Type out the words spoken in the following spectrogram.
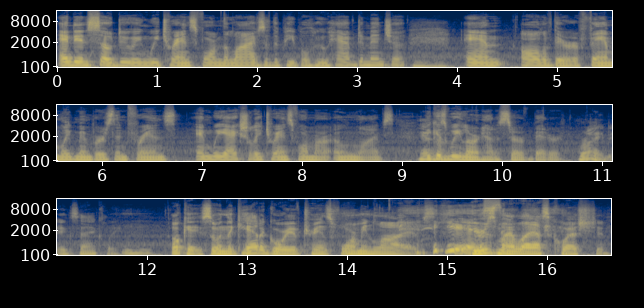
and in so doing, we transform the lives of the people who have dementia mm-hmm. and all of their family members and friends. And we actually transform our own lives yeah. because we learn how to serve better. Right, exactly. Mm-hmm. Okay, so in the category of transforming lives, yes. here's my last question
